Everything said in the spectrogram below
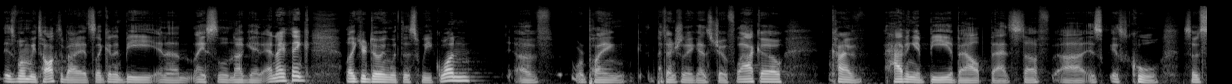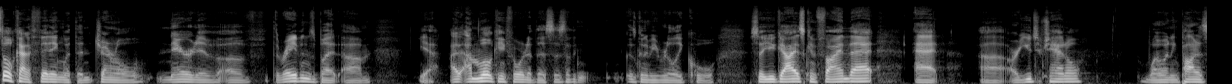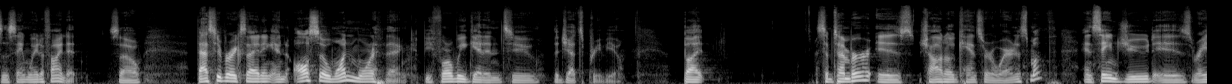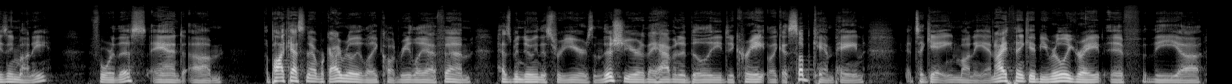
is when we talked about it. It's like going to be in a nice little nugget, and I think like you're doing with this week one of we're playing potentially against Joe Flacco, kind of having it be about that stuff uh, is is cool. So it's still kind of fitting with the general narrative of the Ravens, but um, yeah, I, am looking forward to this. This I think is going to be really cool. So you guys can find that at uh, our YouTube channel. One Winning Pod is the same way to find it. So that's super exciting. And also one more thing before we get into the Jets preview, but September is Childhood Cancer Awareness Month, and St. Jude is raising money for this. And um, a podcast network I really like called Relay FM has been doing this for years. And this year they have an ability to create like a sub campaign to gain money. And I think it'd be really great if the uh,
